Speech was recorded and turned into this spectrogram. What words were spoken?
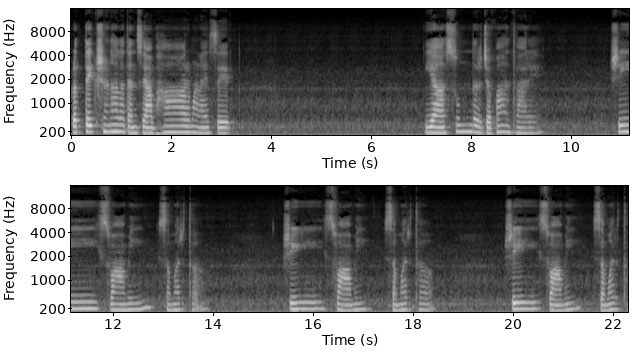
प्रत्येक क्षणाला त्यांचे आभार मानायचे. या सुंदर जपाद्वारे श्री स्वामी समर्थ श्री स्वामी समर्थ श्री स्वामी समर्थ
